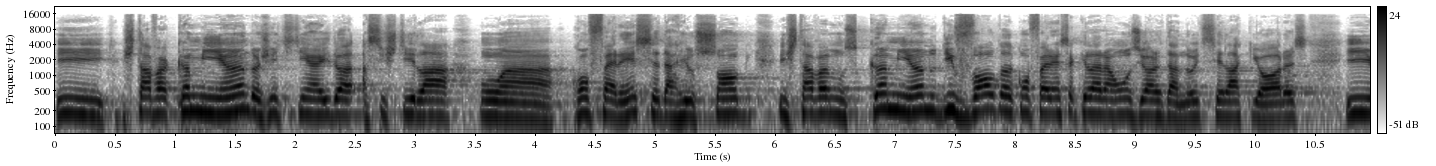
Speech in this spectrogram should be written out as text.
E estava caminhando, a gente tinha ido assistir lá uma conferência da Hillsong, e estávamos caminhando de volta da conferência, aquilo era 11 horas da noite, sei lá que horas. E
